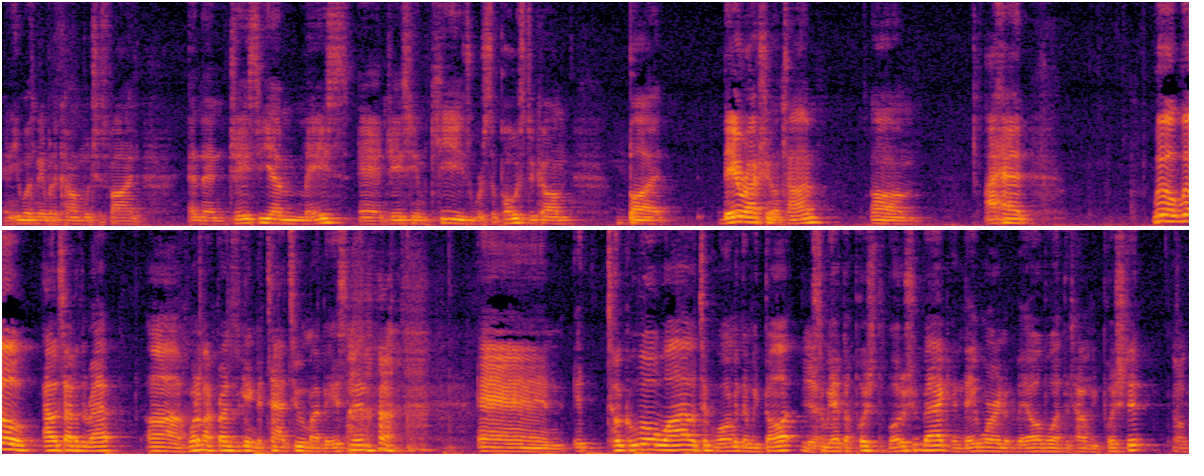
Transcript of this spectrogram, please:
and he wasn't able to come, which is fine. And then JCM Mace and JCM Keys were supposed to come, but they were actually on time. Um, I had little little outside of the rap. Uh, one of my friends was getting a tattoo in my basement, and it took a little while. It took longer than we thought, Yeah. so we had to push the photo shoot back, and they weren't available at the time we pushed it. Okay.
